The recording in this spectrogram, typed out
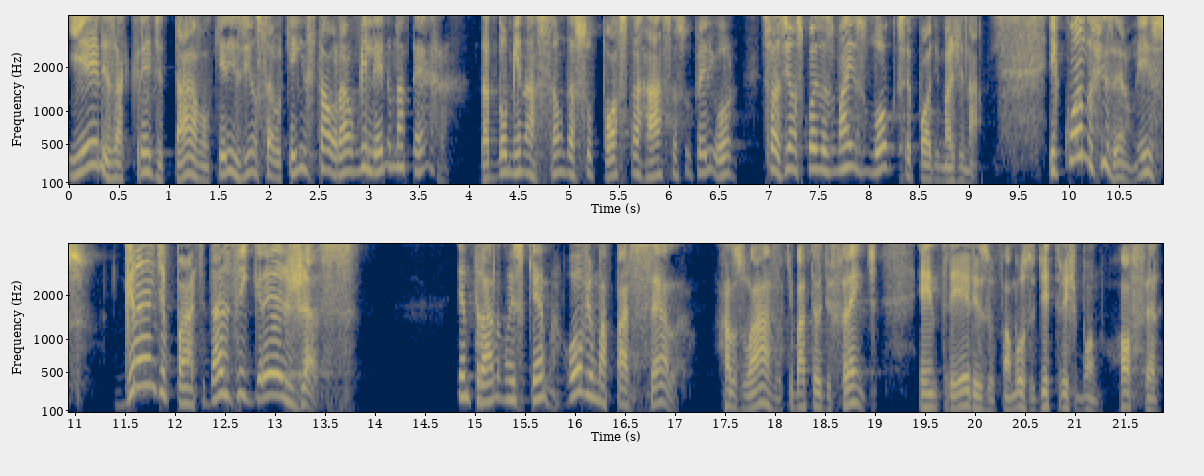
E eles acreditavam que eles iam, sabe o que? Instaurar o um milênio na Terra, da dominação da suposta raça superior. Eles faziam as coisas mais loucas que você pode imaginar. E quando fizeram isso, grande parte das igrejas entraram no esquema. Houve uma parcela razoável que bateu de frente, entre eles o famoso Dietrich Bonhoeffer.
